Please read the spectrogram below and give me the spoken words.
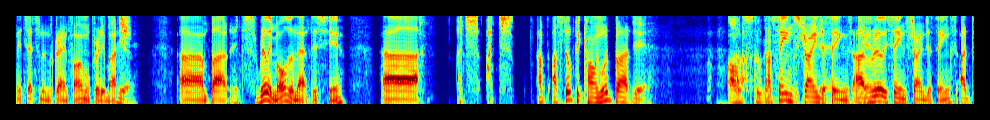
it's Essendon's grand final pretty much. Yeah, Um, but it's really more than that this year. Uh, I just, I just, I, I still pick Collingwood, but yeah. I'll still I've seen Stranger yeah. Things. I've Yeah. really seen Stranger Things. I'd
